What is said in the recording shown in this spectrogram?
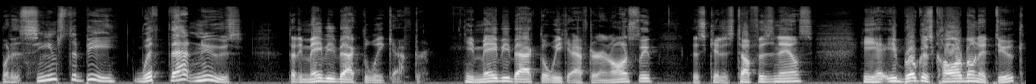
But it seems to be with that news that he may be back the week after. He may be back the week after. And honestly, this kid is tough as nails. He he broke his collarbone at Duke,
